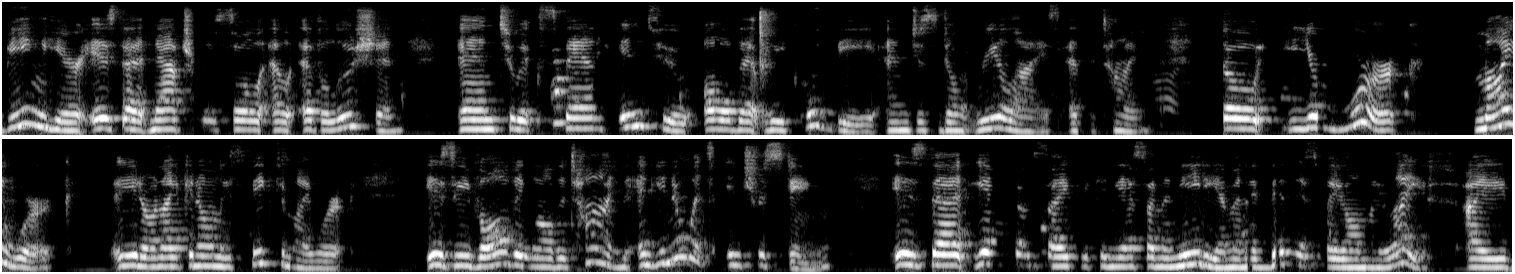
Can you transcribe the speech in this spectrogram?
being here is that natural soul evolution and to expand into all that we could be and just don't realize at the time. So your work, my work, you know, and I can only speak to my work, is evolving all the time. And you know what's interesting is that yes, I'm psychic and yes, I'm a medium, and I've been this way all my life. I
